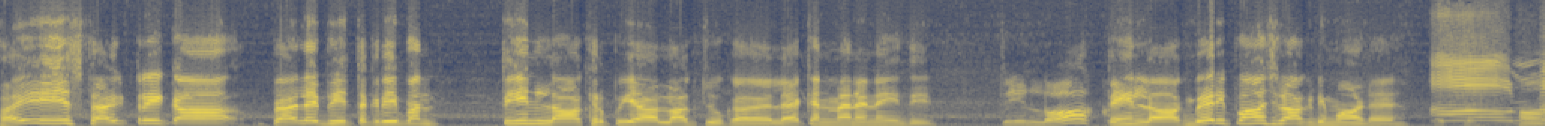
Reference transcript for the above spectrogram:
भाई इस फैक्ट्री का पहले भी तकरीबन तीन लाख रुपया लग चुका है लेकिन मैंने नहीं दी। तीन लाख? तीन लाख मेरी पाँच लाख डिमांड है। अच्छा। हाँ।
